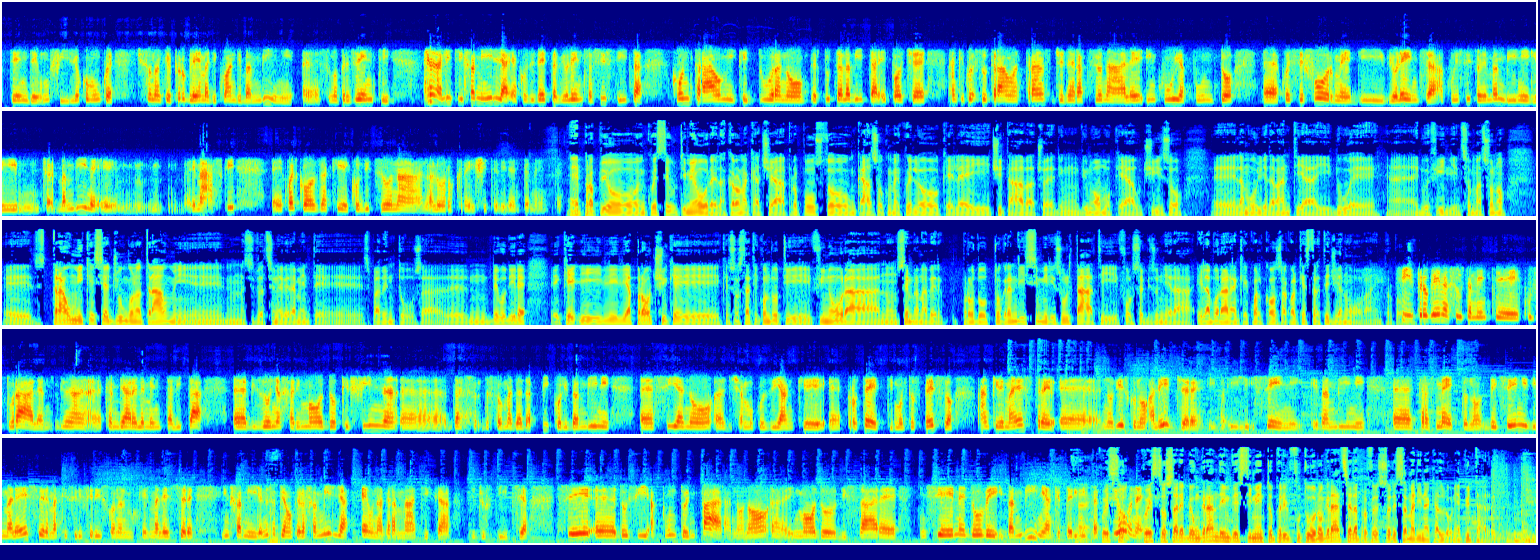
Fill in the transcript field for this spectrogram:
attende un figlio, comunque ci sono anche il problema di quando i bambini eh, sono presenti a liti in famiglia e a cosiddetta violenza assistita con traumi che durano per tutta la vita e poi c'è anche questo trauma transgenerazionale in cui appunto eh, queste forme di violenza a cui assistono i bambini, li, cioè bambine e, e maschi, è qualcosa che condiziona la loro crescita evidentemente. È proprio in queste ultime ore la cronaca ci ha proposto un caso come quello che lei citava, cioè di un, di un uomo che ha ucciso eh, la moglie davanti ai due, eh, ai due figli, insomma sono eh, traumi che si aggiungono a traumi, eh, una situazione veramente eh, spaventosa. Eh, devo dire che gli, gli, gli approcci che, che, sono stati condotti finora non sembrano aver prodotto grandissimi risultati, forse bisognerà elaborare anche qualcosa, qualche strategia nuova. Sì, il problema è assolutamente culturale, bisogna cambiare le mentalità eh, bisogna fare in modo che fin eh, da, insomma, da, da, piccoli bambini eh, siano eh, diciamo così, anche eh, protetti. Molto spesso anche le maestre eh, non riescono a leggere i, i, i segni che i bambini trasmettono, dei segni di malessere ma che si riferiscono anche al malessere in famiglia. Noi sappiamo che la famiglia è una grammatica di giustizia se, eh, dove si appunto imparano no? il modo di stare insieme, dove i bambini, anche per imitazione... Questo, questo sarebbe un grande investimento per il futuro. Grazie alla professoressa Marina Calloni, a più tardi.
